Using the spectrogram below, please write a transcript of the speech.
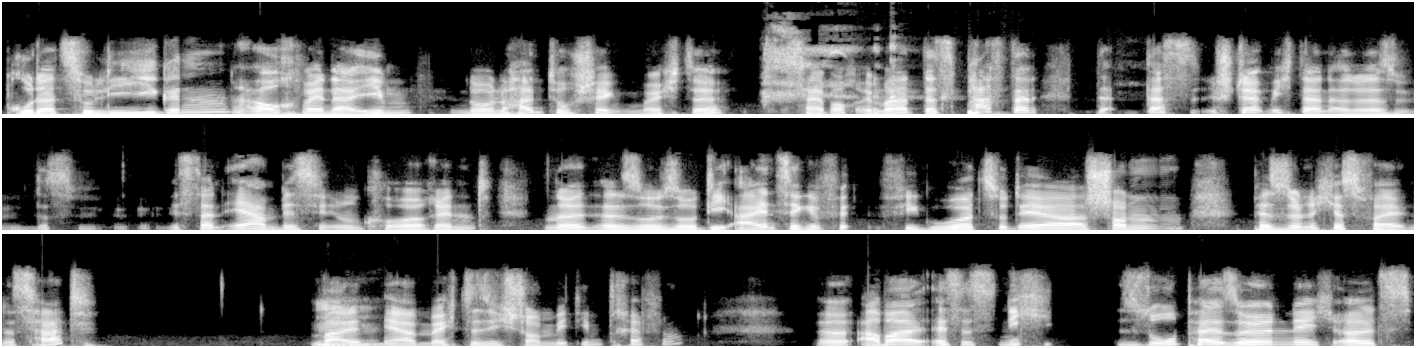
Bruder zu liegen, auch wenn er ihm nur ein Handtuch schenken möchte. Deshalb auch immer. Das passt dann, da- das stört mich dann, also das, das ist dann eher ein bisschen inkohärent. Ne? Also so die einzige Fi- Figur, zu der er schon persönliches Verhältnis hat, weil Mhm. er möchte sich schon mit ihm treffen. Äh, aber es ist nicht so persönlich, als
